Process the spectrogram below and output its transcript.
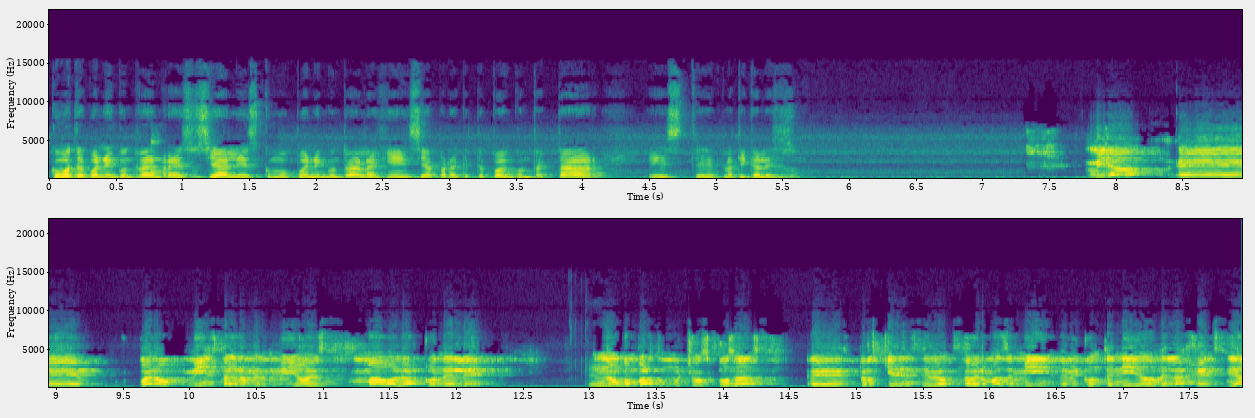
¿cómo te pueden encontrar en redes sociales? ¿Cómo pueden encontrar a la agencia para que te puedan contactar? Este, platícales eso. Mira, mi Instagram, el mío es Mau Alarcón L. No comparto muchas cosas, eh, pero si quieren saber más de mí, de mi contenido, de la agencia,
